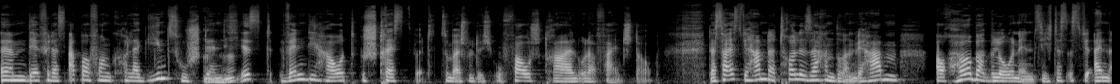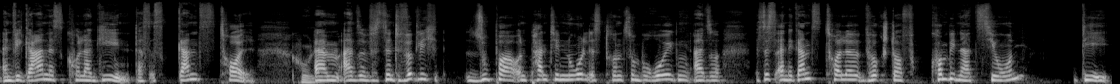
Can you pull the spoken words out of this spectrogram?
ähm, der für das Abbau von Kollagen zuständig ist, wenn die Haut gestresst wird, zum Beispiel durch UV-Strahlen oder Feinstaub. Das heißt, wir haben da tolle Sachen drin. Wir haben auch Herberglow nennt sich. Das ist ein, ein veganes Kollagen. Das ist ganz toll. Cool. Ähm, also wir sind wirklich super und Panthenol ist drin zum Beruhigen. Also es ist eine ganz tolle Wirkstoffkombination, die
